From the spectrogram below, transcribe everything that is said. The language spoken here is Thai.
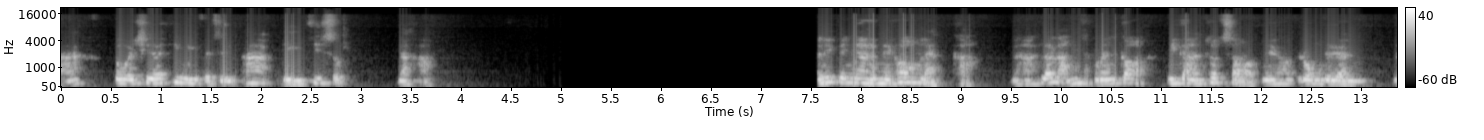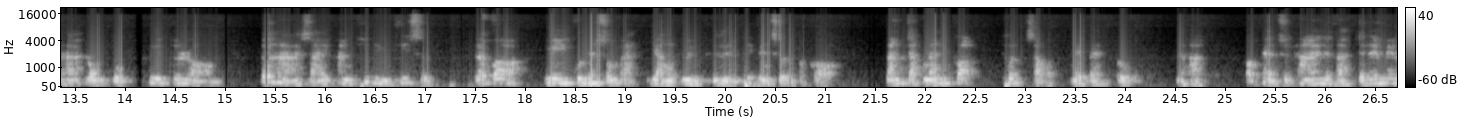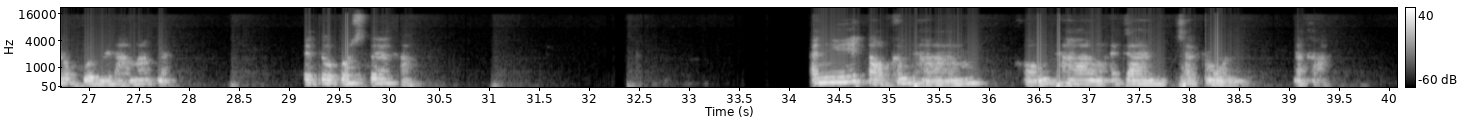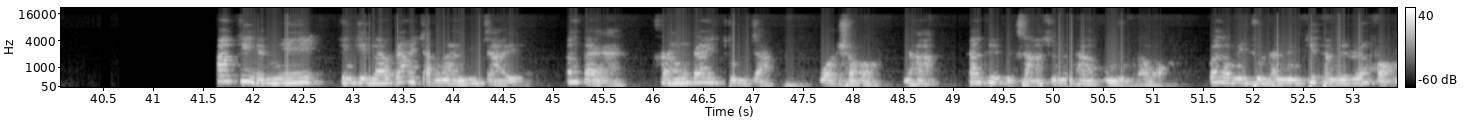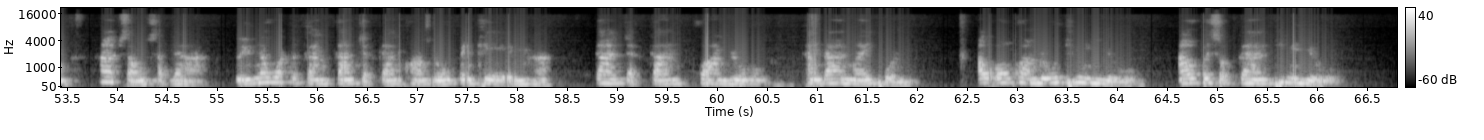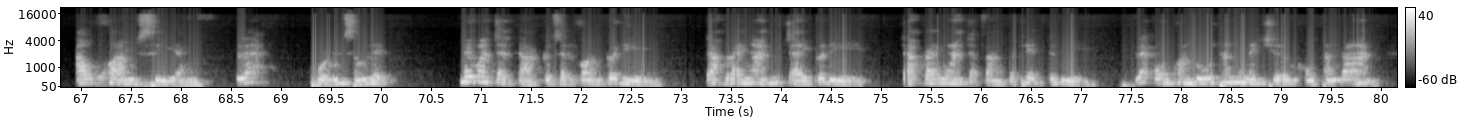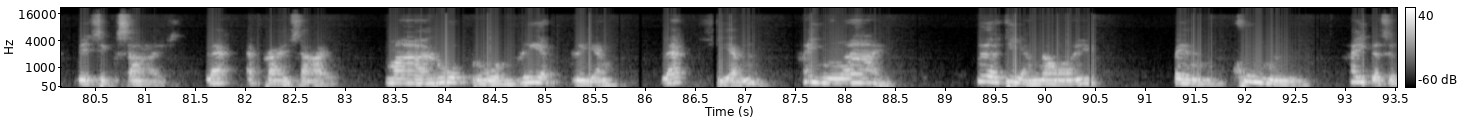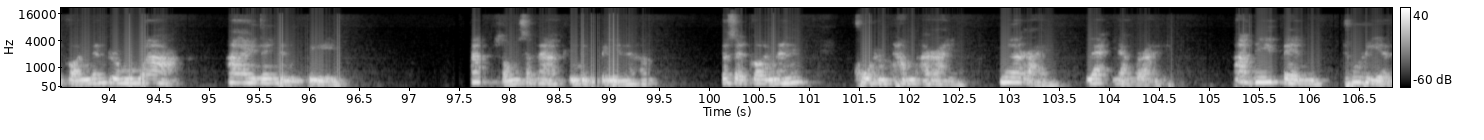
ตัวเชื้อที่มีประสิทธิภาพดีที่สุดนะคะ อันนี้เป็นงานในห้องแลบค่ะนะคะแล้วหลังจากนั้นก็มีการทดสอบในโรงเรือนนะคะโรงปลูกพืชทดลอง เพื่อหาสายพันธุ์ที่ดีที่สุด แล้วก็มีคุณสมบัติอย่างอื่น ๆ ที่เป็นส่วนประกอบ หลังจากนั้นก็ทดสอบในแปลงปลูกนะคะขอแผ่นสุดท้ายเลยค่ะ จะได้ไม่รบกวนเวลามากนะเป็นตัวโปสเตอร์ค่ะ อันนี้ตอบคำถาม ของทางอาจารย์ชัดกมลนะคะภาพที่เห็นนี้จริงๆแล้วได้จากงานวิจัย ตั้งแต่ครั้งได้ทุนจากวชนะคะท่านที่ปรึกษาสุนทาคงยุกต่อว่าเรามีทุนอันหนึงที่ทำในเรื่องของภาพสองสัปดาห์ หรือนวัตกรรมการจัดการความรู้เป็น KM ค่ะการจัดการความรู้ทางด้านไม้ผล เอาองค์ความรู้ที่มีอยู่ เอาประสบการณ์ที่มีอยู่ เอาความเสี่ยงและผลสำเร็จ ไม่ว่าจะจากเกษตรกรก็ดี จากรายงานวิจัยก็ดี จากรายงานจากต่างประเทศก็ดี และองค์ความรู้ทั้งในเชิงของทางด้าน Basic Science และ Applied Science มารวบรวมเรียบเรียง และเขียนให้ง่าย เพื่อที่อย่างน้อยเป็นคู่มือให้เกษตรกรนั้นรู้ว่าภายในหนึ่งปี นับสองสัปดาห์คือหนึ่งปีนะครับเกษตรกรนั้นควรทำอะไร เมื่อไหร่และอย่างไร ภาพนี้เป็นทุเรียน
